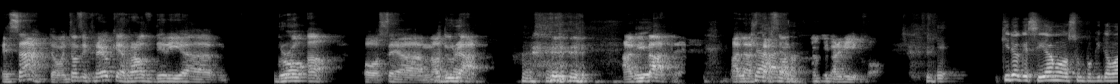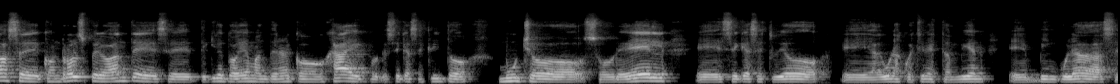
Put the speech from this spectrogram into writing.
Exacto, entonces creo que Ralph diría grow up, o sea, madurar, avivate a las personas con barbijo. Eh, quiero que sigamos un poquito más eh, con Rolls, pero antes eh, te quiero todavía mantener con Hayek, porque sé que has escrito mucho sobre él, sé que has estudiado algunas cuestiones también vinculadas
